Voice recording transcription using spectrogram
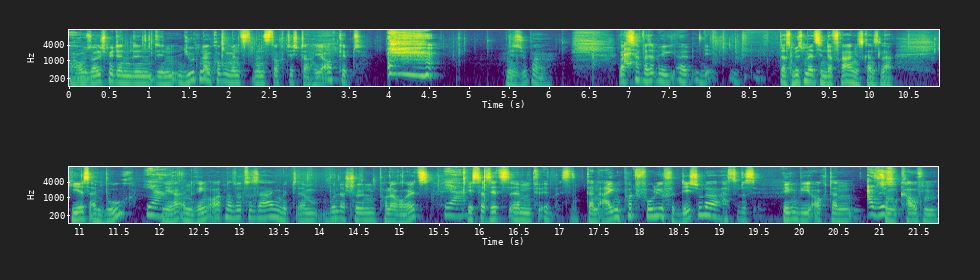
Warum soll ich mir denn den, den Newton angucken, wenn es doch dich doch hier auch gibt? nee, super. Was, was, äh, das müssen wir jetzt hinterfragen, ist ganz klar. Hier ist ein Buch, Ja. ein Ringordner sozusagen mit ähm, wunderschönen Polaroids. Ja. Ist das jetzt ähm, ist dein Eigenportfolio für dich oder hast du das irgendwie auch dann Also zum ich- Kaufen?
